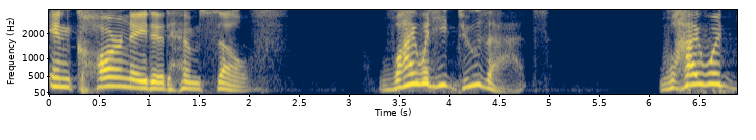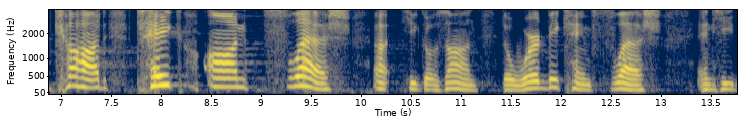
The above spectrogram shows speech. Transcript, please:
incarnated himself. Why would he do that? Why would God take on flesh? Uh, he goes on, the word became flesh and he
